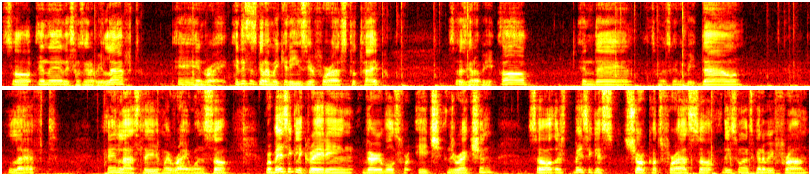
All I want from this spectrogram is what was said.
so and then this one's going to be left and right and this is going to make it easier for us to type so it's going to be up and then it's going to be down left and lastly my right one so we're basically creating variables for each direction. So there's basically shortcuts for us. So this one is going to be front.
